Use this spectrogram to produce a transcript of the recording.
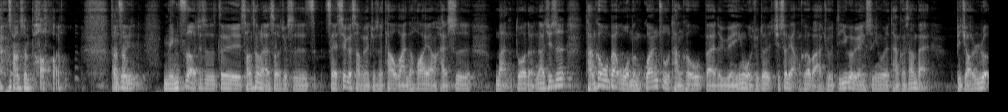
长城炮，啊，所以名字啊，就是对长城来说，就是在这个上面，就是它玩的花样还是蛮多的。那其实坦克五百，我们关注坦克五百的原因，我觉得其实两个吧。就第一个原因是因为坦克三百比较热，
